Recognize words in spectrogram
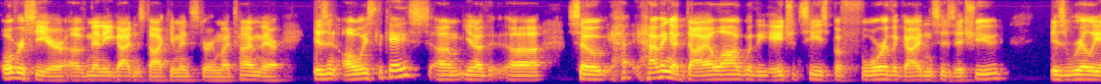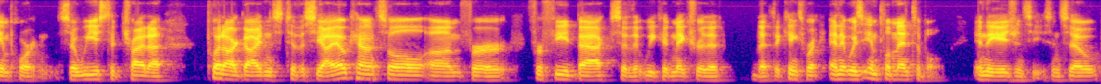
overseer of many guidance documents during my time there, isn't always the case. Um, you know, uh, so ha- having a dialogue with the agencies before the guidance is issued is really important. So we used to try to put our guidance to the CIO Council um, for for feedback, so that we could make sure that that the kinks were and it was implementable in the agencies. And so,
